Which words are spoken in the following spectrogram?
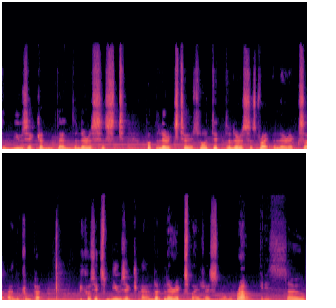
the music and then the lyricist put the lyrics to it, or did the lyricist write the lyrics and the composer? Because it's music and lyrics by Jason Robert Brown. It is so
